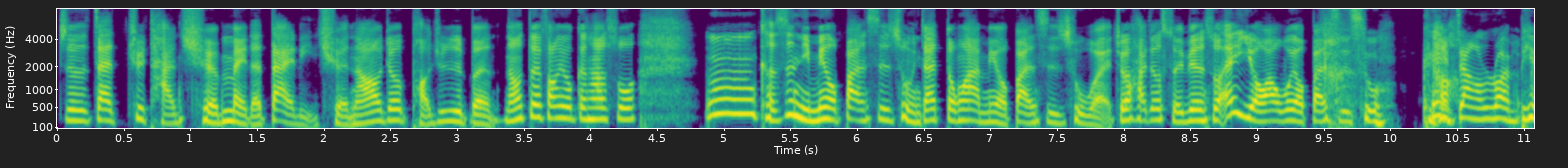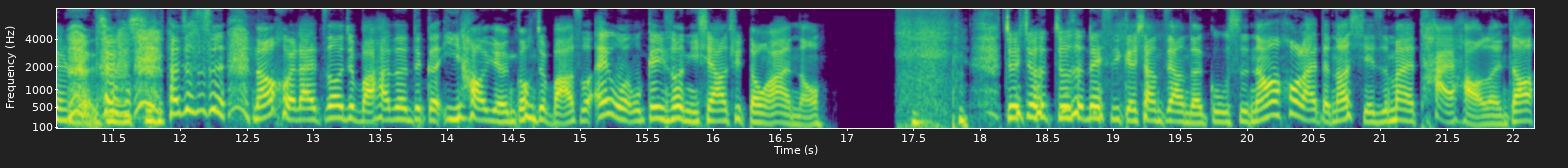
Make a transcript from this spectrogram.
就。再去谈全美的代理权，然后就跑去日本，然后对方又跟他说：“嗯，可是你没有办事处，你在东岸没有办事处。”哎，就他就随便说：“哎，有啊，我有办事处，可以这样乱骗人，是不是？”他就是，然后回来之后就把他的这个一号员工就把他说：“哎，我我跟你说，你先要去东岸哦。” 就就就是类似一个像这样的故事，然后后来等到鞋子卖得太好了，你知道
